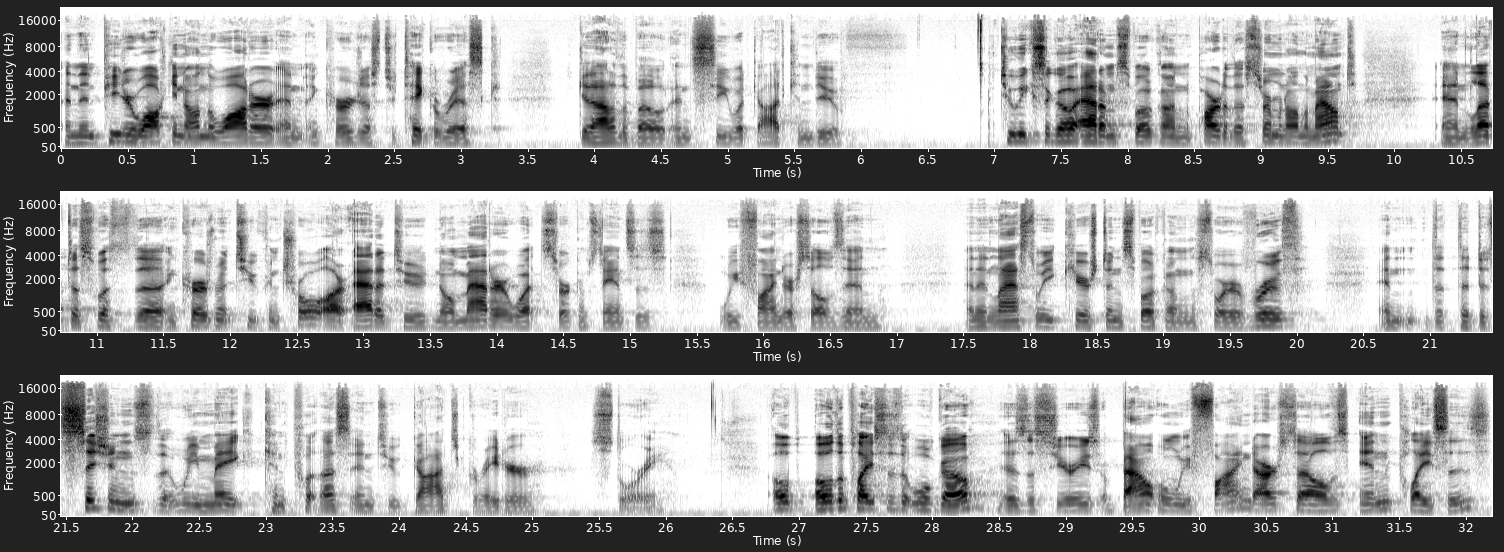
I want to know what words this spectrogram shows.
And then Peter walking on the water and encouraged us to take a risk, get out of the boat, and see what God can do. Two weeks ago, Adam spoke on part of the Sermon on the Mount and left us with the encouragement to control our attitude no matter what circumstances we find ourselves in. And then last week, Kirsten spoke on the story of Ruth, and that the decisions that we make can put us into God's greater story. Oh, oh, the Places That We'll Go is a series about when we find ourselves in places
